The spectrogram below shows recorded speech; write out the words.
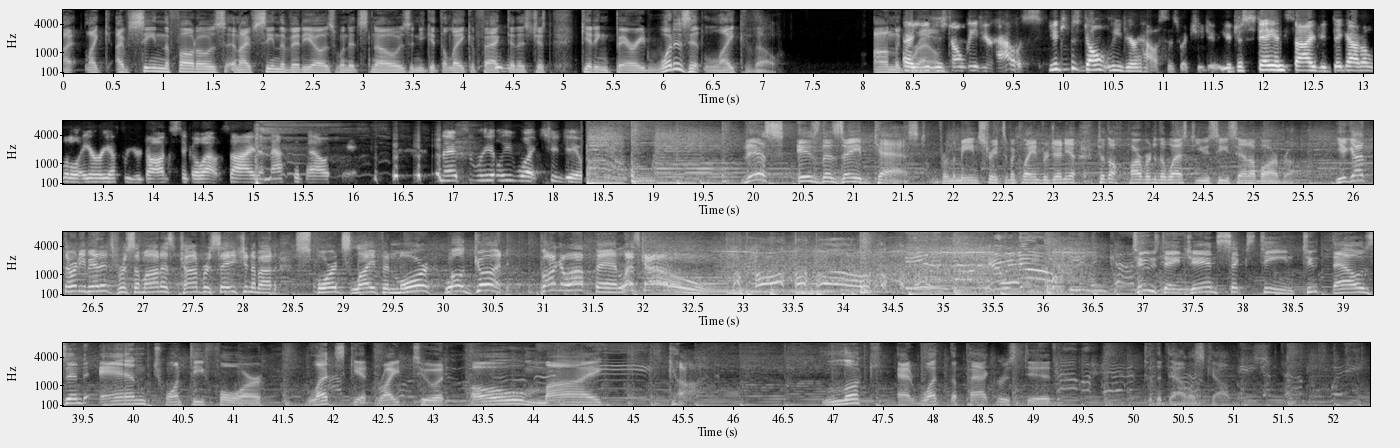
I, like I've seen the photos and I've seen the videos when it snows and you get the lake effect Mm-hmm. and it's just getting buried. What is it like though? On the Uh, ground. you just don't leave your house. You just don't leave your house, is what you do. You just stay inside. You dig out a little area for your dogs to go outside, and that's about it. That's really what you do. This is the Czabecast from the mean streets of McLean, Virginia to the Harvard of the West, UC Santa Barbara. You got 30 minutes for some honest conversation about sports, life, and more? Well, good. Buckle up and let's go. Here we go. Tuesday, Jan 16, 2024. Let's get right to it. Oh my God. Look at what the Packers did the Dallas Cowboys.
